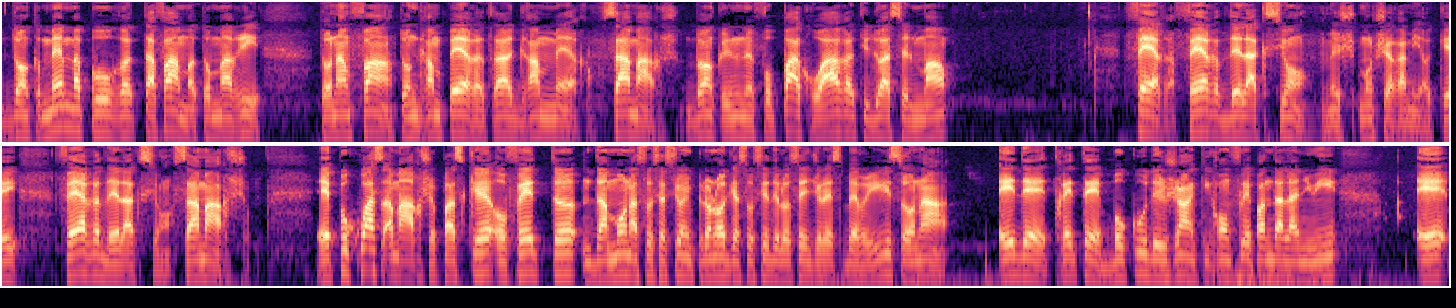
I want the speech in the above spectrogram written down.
Donc, même pour ta femme, ton mari, ton enfant, ton grand-père, ta grand-mère. Ça marche. Donc, il ne faut pas croire, tu dois seulement faire, faire de l'action, mon cher ami, ok? Faire de l'action. Ça marche. Et pourquoi ça marche? Parce que, au fait, dans mon association hypnologue associée de Los Angeles Beverly on a aidé, traité beaucoup de gens qui ronflaient pendant la nuit et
